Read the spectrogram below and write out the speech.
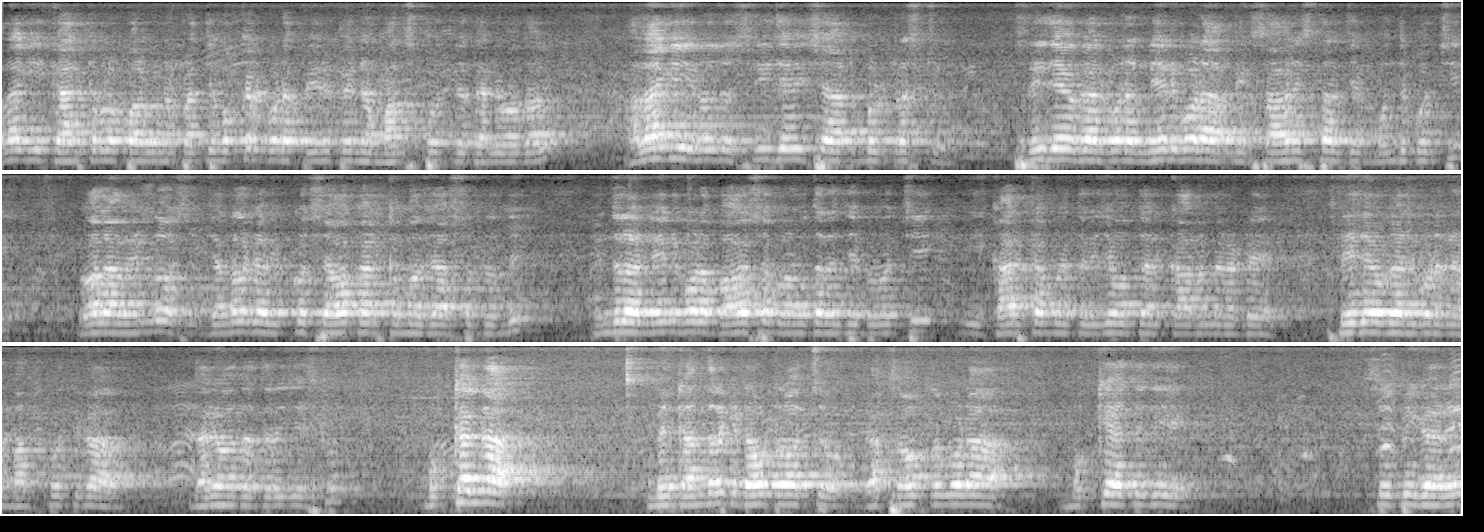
అలాగే ఈ కార్యక్రమంలో పాల్గొన్న ప్రతి ఒక్కరు కూడా పేరు పేరున మనస్ఫూర్తిగా ధన్యవాదాలు. అలాగే ఈరోజు శ్రీదేవి చారిటబుల్ ట్రస్ట్ శ్రీదేవి గారు కూడా నేను కూడా మీకు సహకరిస్తానని చెప్పి ముందుకు వచ్చి ఇవాళ ఎన్నో జనరల్గా ఎక్కువ సేవా కార్యక్రమాలు చేస్తుంటుంది. ఇందులో నేను కూడా భాగస్వామ్యం అవుతానని చెప్పి వచ్చి ఈ కార్యక్రమం ఎంత విజయవంతానికి కారణమైనట్టు శ్రీదేవి గారిని కూడా నేను మనస్ఫూర్తిగా ధన్యవాదాలు తెలియజేస్తూ ముఖ్యంగా మీకు అందరికీ డౌట్ రావచ్చు గత సంవత్సరం కూడా ముఖ్య అతిథి సిపి గారే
